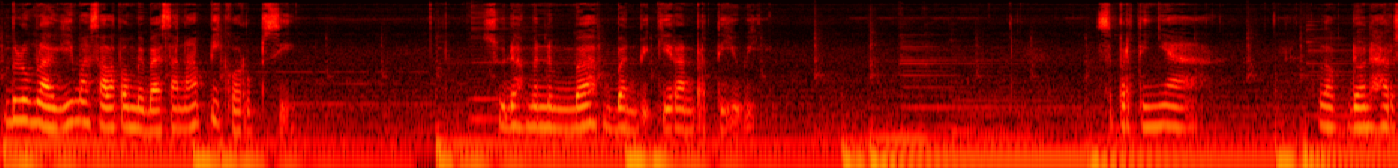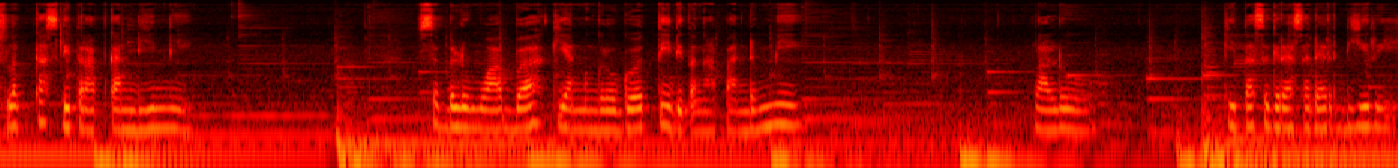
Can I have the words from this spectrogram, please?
Belum lagi masalah pembebasan napi korupsi. Sudah menembah beban pikiran Pertiwi. Sepertinya lockdown harus lekas diterapkan dini. Sebelum wabah kian menggerogoti di tengah pandemi Lalu, kita segera sadar diri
